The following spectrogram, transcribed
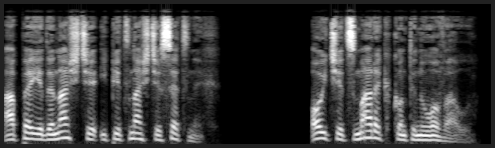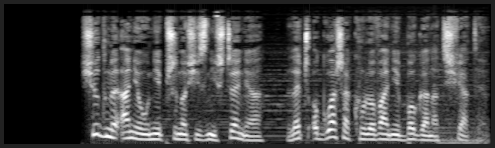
AP 11 i 15 setnych. Ojciec Marek kontynuował. Siódmy anioł nie przynosi zniszczenia, lecz ogłasza królowanie Boga nad światem.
